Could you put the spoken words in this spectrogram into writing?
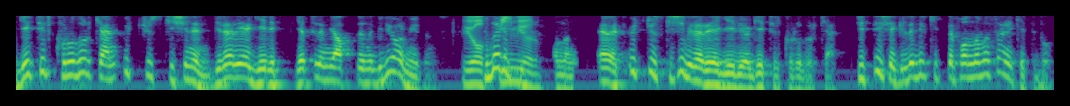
Getir kurulurken 300 kişinin bir araya gelip yatırım yaptığını biliyor muydunuz? Yok Bu da bilmiyorum. fonlaması. Evet 300 kişi bir araya geliyor Getir kurulurken. Ciddi şekilde bir kitle fonlaması hareketi bu.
